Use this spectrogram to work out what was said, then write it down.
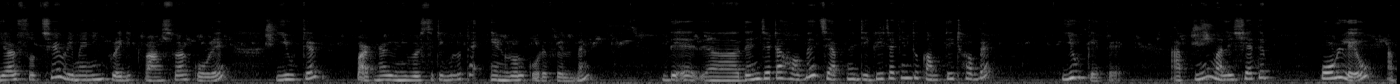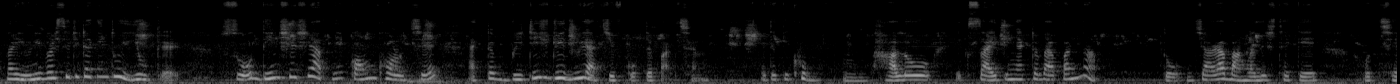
ইয়ার্স হচ্ছে রিমেনিং ক্রেডিট ট্রান্সফার করে ইউকের পার্টনার ইউনিভার্সিটিগুলোতে এনরোল করে ফেলবেন। দেন যেটা হবে যে আপনার ডিগ্রিটা কিন্তু কমপ্লিট হবে ইউকেতে আপনি মালয়েশিয়াতে পড়লেও আপনার ইউনিভার্সিটিটা কিন্তু ইউকের সো দিন শেষে আপনি কম খরচে একটা ব্রিটিশ ডিগ্রি অ্যাচিভ করতে পারছেন। এটা কি খুব ভালো এক্সাইটিং একটা ব্যাপার না? তো যারা বাংলাদেশ থেকে হচ্ছে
